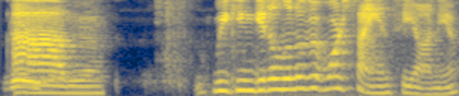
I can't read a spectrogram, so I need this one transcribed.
you go, um, yeah. we can get a little bit more sciencey on you.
